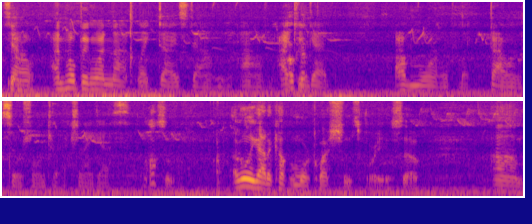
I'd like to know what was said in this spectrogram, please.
So Yeah. I'm hoping when that like dies down, um, I Okay. can get a more like balanced social interaction, I guess. Awesome. I've only got a couple more questions for you. So, um,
